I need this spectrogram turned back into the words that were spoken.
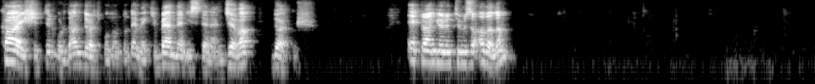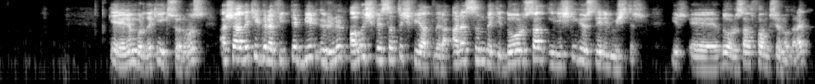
k eşittir buradan 4 bulundu. Demek ki benden istenen cevap 4'müş. Ekran görüntümüzü alalım. Gelelim buradaki ilk sorumuz. Aşağıdaki grafikte bir ürünün alış ve satış fiyatları arasındaki doğrusal ilişki gösterilmiştir. Bir e, doğrusal fonksiyon olarak.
